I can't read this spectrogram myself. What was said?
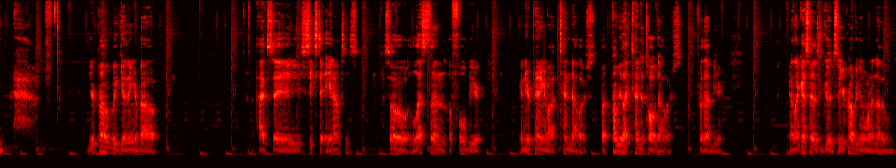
You're probably getting about, I'd say, six to eight ounces. So less than a full beer, and you're paying about ten dollars, but probably like ten to twelve dollars for that beer. And like I said, it's good. So you're probably gonna want another one.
